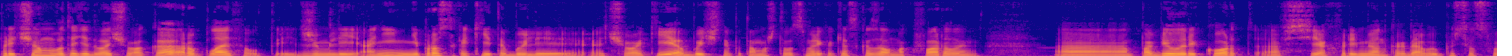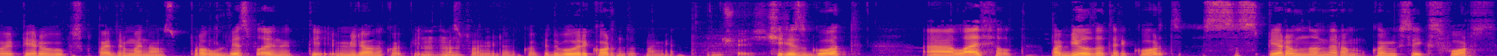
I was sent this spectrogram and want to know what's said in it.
причем вот эти два чувака, Роб Лайфельд и Джим Ли, они не просто какие-то были чуваки обычные, потому что, вот смотри, как я сказал, Макфарлейн э, побил рекорд всех времен, когда выпустил свой первый выпуск Spider-Man а, он продал 2,5 миллиона копий, угу. 2,5 миллиона копий. Это был рекорд на тот момент. Через год э, Лайфельд побил этот рекорд с, с первым номером комикса X-Force.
